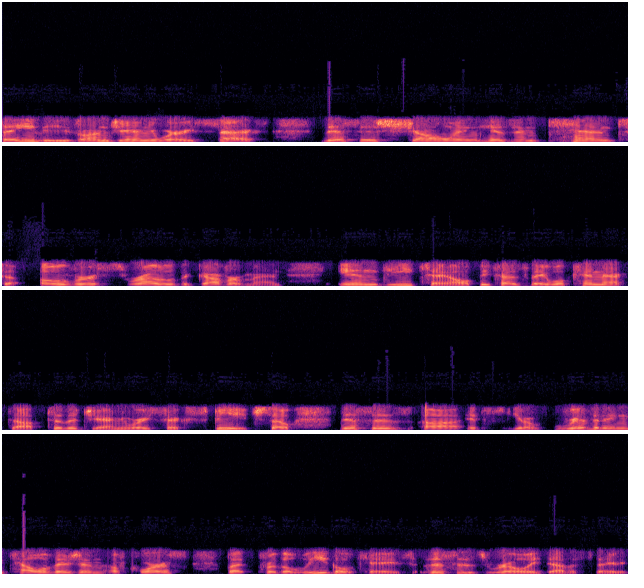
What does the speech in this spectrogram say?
say these on January 6th, this is showing his intent to overthrow the government in detail because they will connect up to the January 6th speech. So this is uh, it's you know riveting television, of course, but for the legal case, this is really devastating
